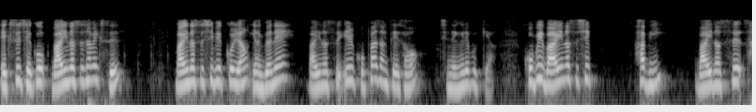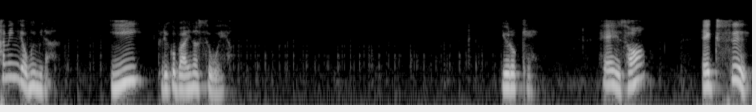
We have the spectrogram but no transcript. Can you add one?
x 제곱 마이너스 3x 마이너스 10 이퀄 0 양변에 마이너스 1 곱한 상태에서 진행을 해볼게요. 곱이 마이너스 10 합이 마이너스 3인 경우입니다. 2 그리고 마이너스 5예요. 이렇게 해서 x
